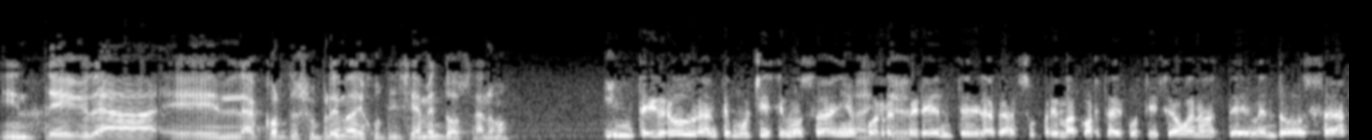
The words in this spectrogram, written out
integra la Corte Suprema de Justicia de Mendoza, ¿no? Integró durante muchísimos años, fue referente de la Suprema Corte de Justicia de Mendoza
